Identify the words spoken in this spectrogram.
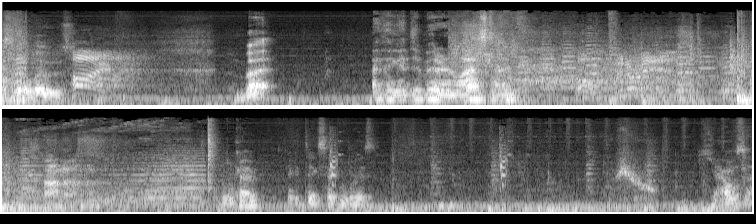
Think I lose, but I think I did better than last time. Okay, I can take second place. Yowza.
